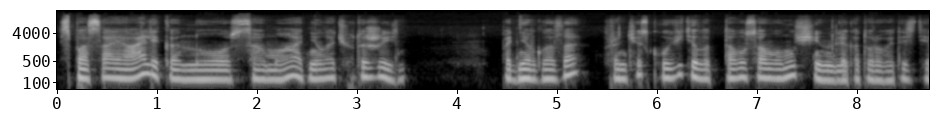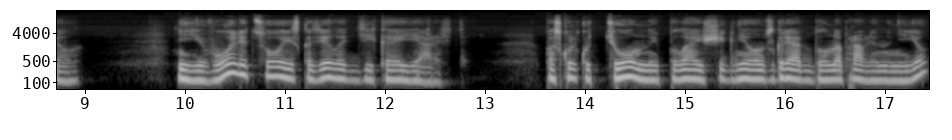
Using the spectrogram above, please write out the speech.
спасая Алика, но сама отняла чью-то жизнь. Подняв глаза, Франческа увидела того самого мужчину, для которого это сделала. Его лицо исказило дикая ярость. Поскольку темный, пылающий гневом взгляд был направлен на нее,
